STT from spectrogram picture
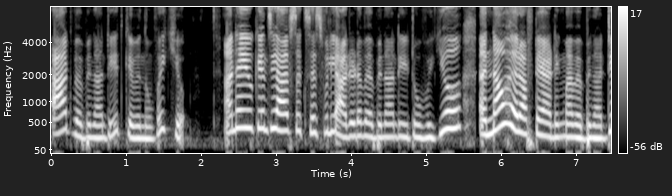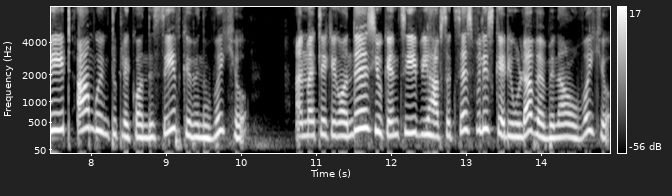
add webinar date given over here. And here you can see I have successfully added a webinar date over here. And now here after adding my webinar date, I'm going to click on the save given over here. And by clicking on this, you can see we have successfully scheduled our webinar over here.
